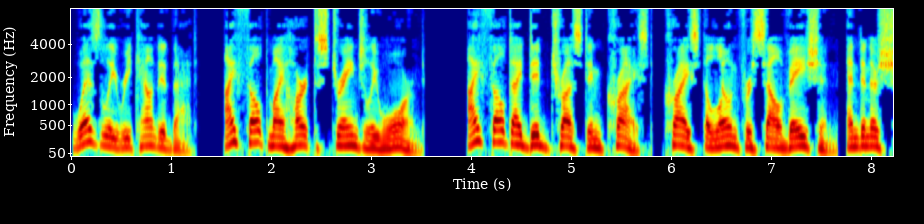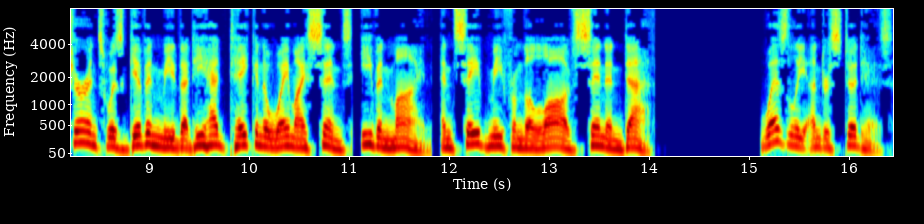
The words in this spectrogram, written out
Wesley recounted that, I felt my heart strangely warmed. I felt I did trust in Christ, Christ alone for salvation, and an assurance was given me that he had taken away my sins, even mine, and saved me from the law of sin and death." Wesley understood his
